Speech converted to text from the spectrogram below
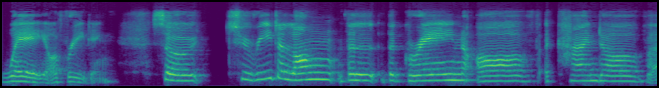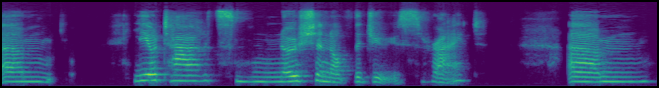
way of reading. So to read along the, the grain of a kind of um, Lyotard's notion of the Jews, right? Um,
